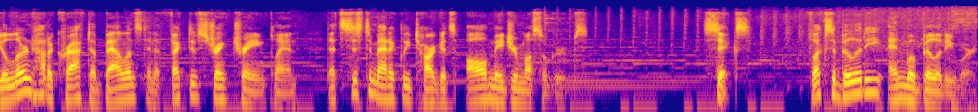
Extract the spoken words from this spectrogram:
You'll learn how to craft a balanced and effective strength training plan that systematically targets all major muscle groups. 6. Flexibility and mobility work.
